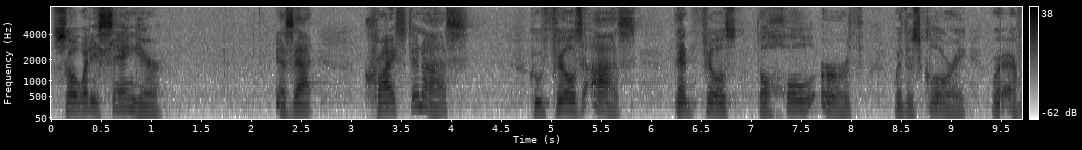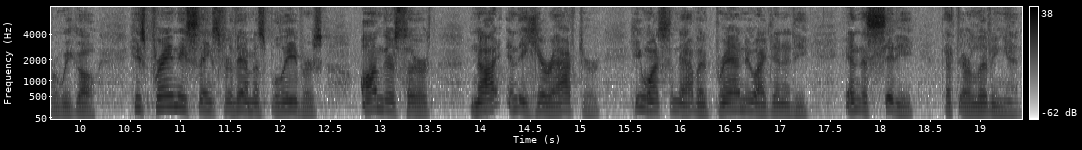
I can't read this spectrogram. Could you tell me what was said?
So, what he's saying here is that Christ in us, who fills us, then fills the whole earth with his glory wherever we go. He's praying these things for them as believers on this earth, not in the hereafter. He wants them to have a brand new identity in the city that they're living in.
